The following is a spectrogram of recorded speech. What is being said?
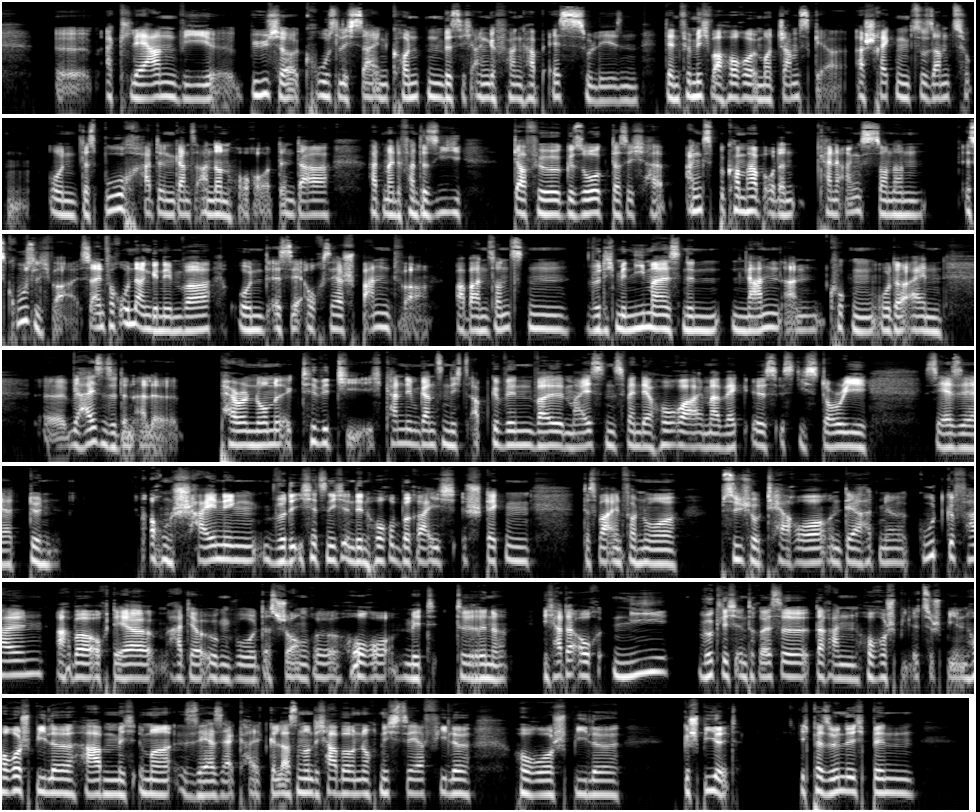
äh, erklären, wie Bücher gruselig sein konnten, bis ich angefangen habe, es zu lesen. Denn für mich war Horror immer Jumpscare, erschrecken, zusammenzucken. Und das Buch hatte einen ganz anderen Horror, denn da hat meine Fantasie dafür gesorgt, dass ich halt Angst bekommen habe oder keine Angst, sondern es gruselig war, es einfach unangenehm war und es auch sehr spannend war. Aber ansonsten würde ich mir niemals einen Nun angucken oder ein, äh, wie heißen sie denn alle? Paranormal Activity. Ich kann dem Ganzen nichts abgewinnen, weil meistens, wenn der Horror einmal weg ist, ist die Story sehr, sehr dünn. Auch ein Shining würde ich jetzt nicht in den Horrorbereich stecken. Das war einfach nur Psychoterror und der hat mir gut gefallen, aber auch der hat ja irgendwo das Genre Horror mit drinne ich hatte auch nie wirklich Interesse daran, Horrorspiele zu spielen. Horrorspiele haben mich immer sehr, sehr kalt gelassen und ich habe noch nicht sehr viele Horrorspiele gespielt. Ich persönlich bin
